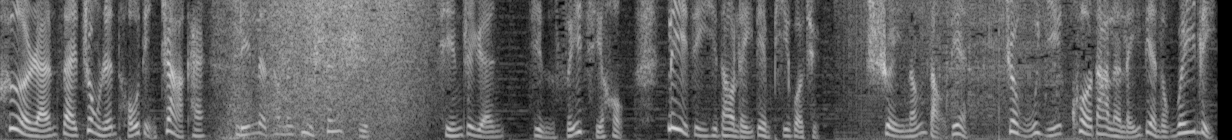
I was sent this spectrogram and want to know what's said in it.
赫然在众人头顶炸开，淋了他们一身湿。秦志远。紧随其后，立即一道雷电劈过去，水能导电，这无疑扩大了雷电的威力。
